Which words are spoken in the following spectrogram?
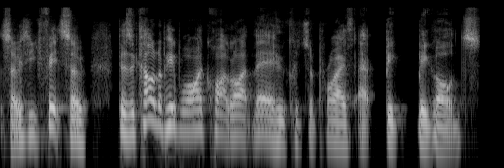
So is he fit? So there's a couple of people I quite like there who could surprise at big big odds.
